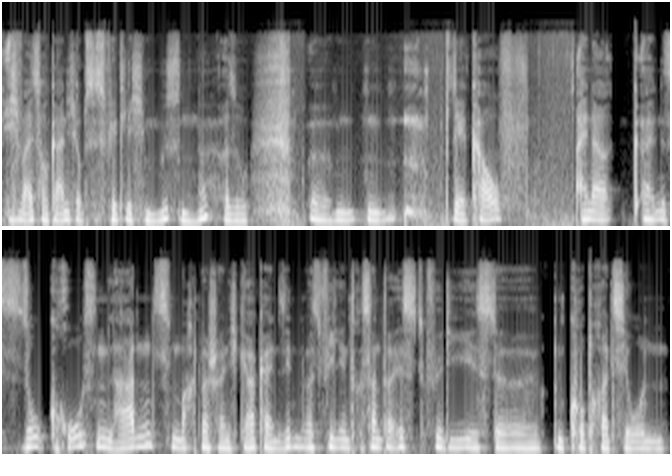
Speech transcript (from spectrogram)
ich weiß auch gar nicht, ob sie es wirklich müssen. Ne? Also ähm, der Kauf einer eines so großen Ladens macht wahrscheinlich gar keinen Sinn. Was viel interessanter ist für die ist äh, Kooperation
